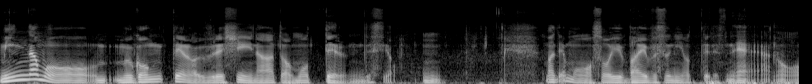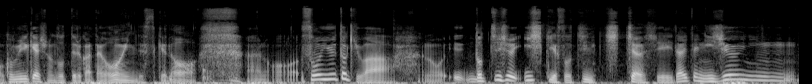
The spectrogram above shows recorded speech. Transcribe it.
みんなも無言っていうのが嬉しいなとは思ってるんですよ。うん。まあでも、そういうバイブスによってですね、あの、コミュニケーションを取ってる方が多いんですけど、あの、そういう時は、あの、どっちにしろ意識がそっちに散っちゃうし、だいたい20人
